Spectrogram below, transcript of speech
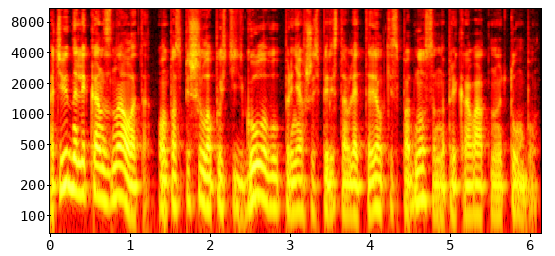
Очевидно, Ликан знал это. Он поспешил опустить голову, принявшись переставлять тарелки с подноса на прикроватную тумбу.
